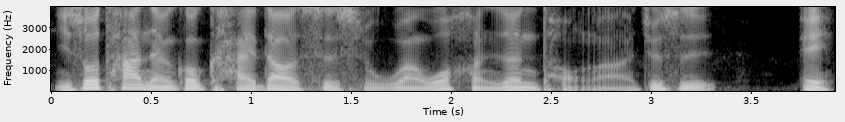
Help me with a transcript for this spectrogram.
你说它能够开到四十五万，我很认同啊，就是哎，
